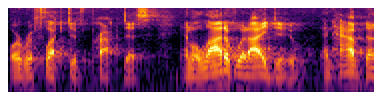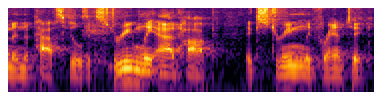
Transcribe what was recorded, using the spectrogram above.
or reflective practice. And a lot of what I do and have done in the past feels extremely ad hoc, extremely frantic,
